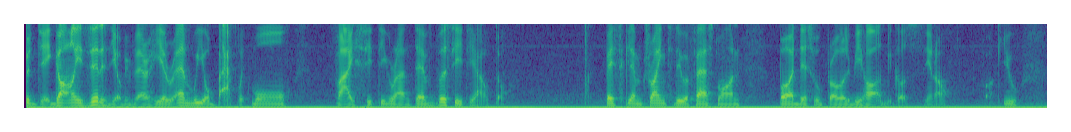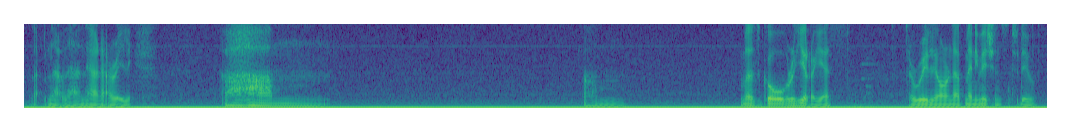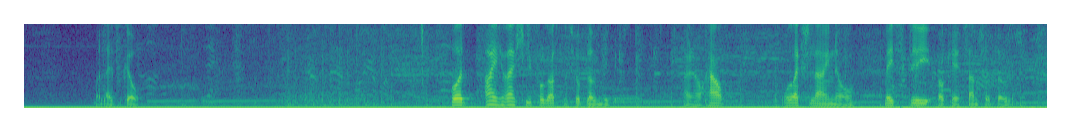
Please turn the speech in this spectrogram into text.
Good day guys, it is the Obi Player here and we are back with more Vice City Grand Theft City Auto. Basically I'm trying to do a fast one, but this will probably be hard because, you know, fuck you. No, no, no, not really. Um... Um... Let's go over here I guess. There really aren't that many missions to do. But let's go. But I have actually forgotten to upload videos. I don't know how. Well, actually, I know. Basically, okay, it's time to upload.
